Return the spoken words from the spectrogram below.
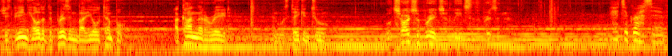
She's being held at the prison by the old temple. Hakan led a raid, and was taken too. We'll charge the bridge that leads to the prison. It's aggressive.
